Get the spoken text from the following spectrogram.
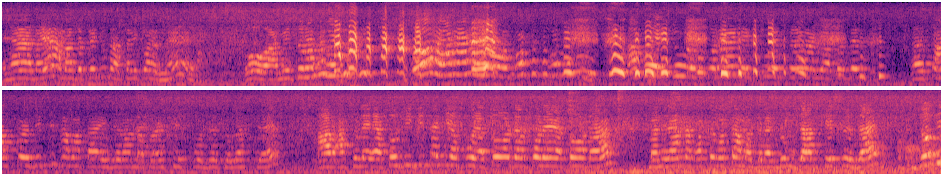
হ্যাঁ ভাইয়া আমাদেরটা একটু তাড়াতাড়ি করেন হ্যাঁ? ও আমি তো রান্না ও হ্যাঁ হ্যাঁ হ্যাঁ করতেছি করতেছি একটু wait করেন, একটু wait করেন, আমি আপনাদের সার্ভ করে দিচ্ছি খাবারটা এই যে রান্না প্রায় শেষ পর্যায়ে চলে আসছে। আর আসলে এত বিজি থাকি আপু এত অর্ডার করে এত অর্ডার মানে রান্না করতে করতে আমাদের একদম জান শেষ হয়ে যায়। যদি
